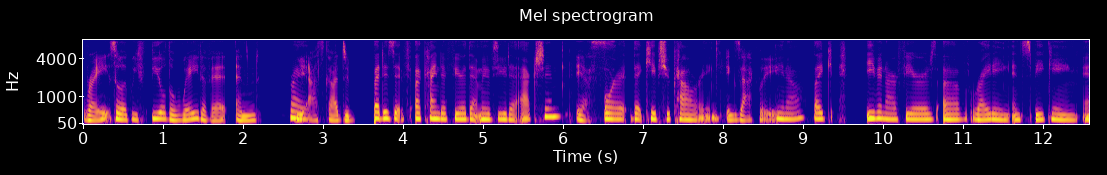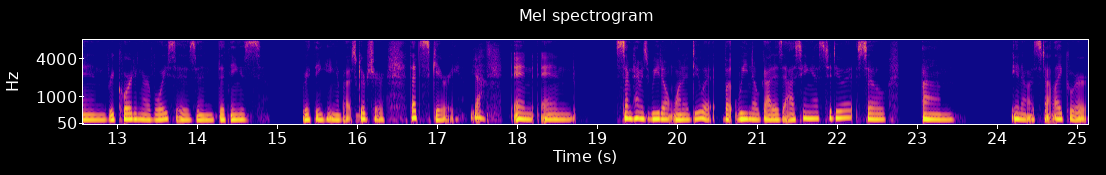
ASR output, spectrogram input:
right? So like we feel the weight of it, and we ask God to, But is it a kind of fear that moves you to action yes, or that keeps you cowering? exactly, You know, like even our fears of writing and speaking and recording our voices and the things we're thinking about scripture, that's scary. Yeah. And and sometimes we don't want to do it, but we know God is asking us to do it. So um you know, it's not like we're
